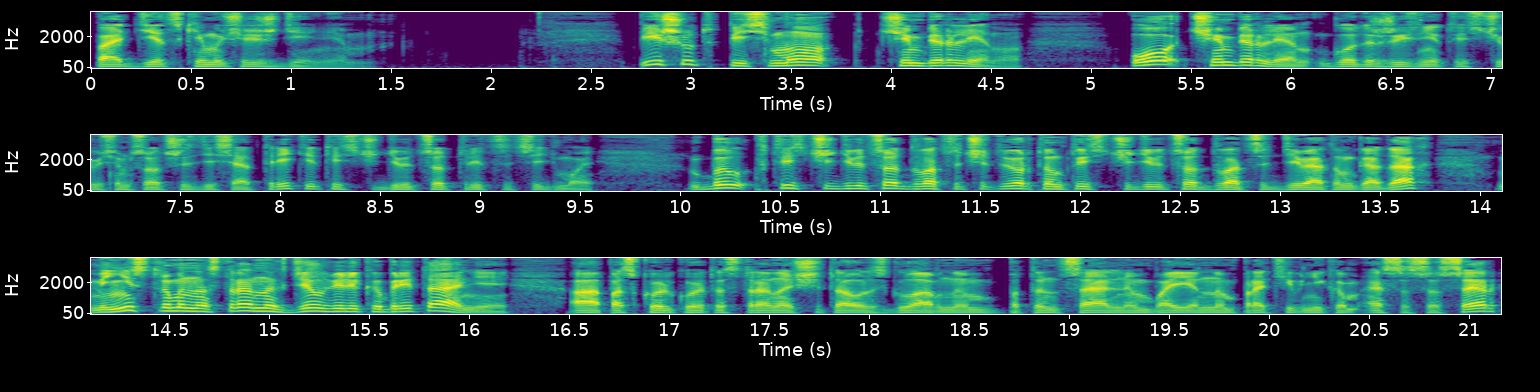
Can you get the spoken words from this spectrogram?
по детским учреждениям. Пишут письмо Чемберлену. О. Чемберлен. Годы жизни 1863-1937 был в 1924-1929 годах министром иностранных дел Великобритании, а поскольку эта страна считалась главным потенциальным военным противником СССР,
